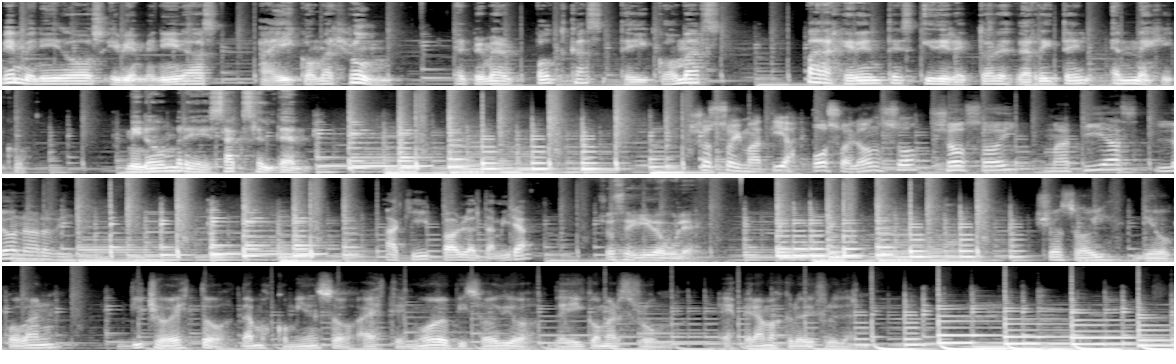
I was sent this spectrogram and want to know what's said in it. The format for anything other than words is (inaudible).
Bienvenidos y bienvenidas a e-commerce room, el primer podcast de e-commerce para gerentes y directores de retail en México. Mi nombre es Axel Dem. Yo soy Matías Pozo Alonso. Yo soy Matías Lonardi. Aquí Pablo Altamira. Yo soy Guido Bulé. Yo soy Diego Kogan. Dicho esto, damos comienzo a este nuevo episodio de e-commerce room. Esperamos que lo disfruten.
